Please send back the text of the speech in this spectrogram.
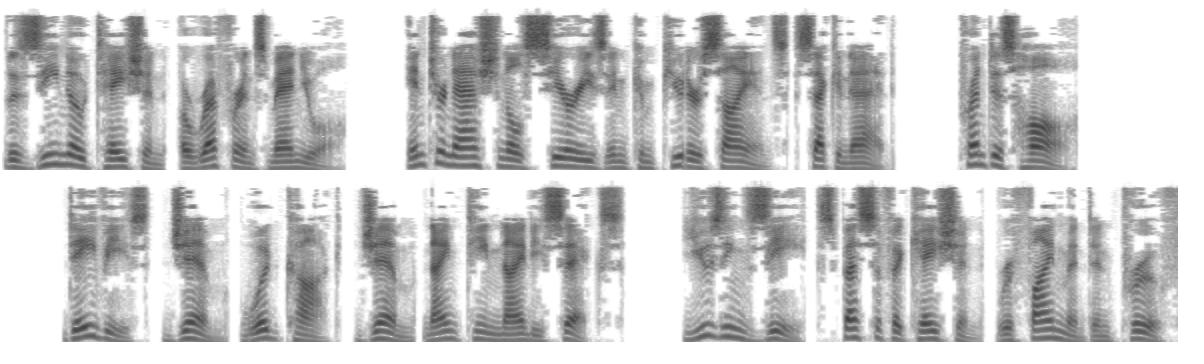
The Z Notation, A Reference Manual. International Series in Computer Science 2nd ed. Prentice Hall. Davies, Jim, Woodcock, Jim 1996. Using Z, Specification, Refinement and Proof.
